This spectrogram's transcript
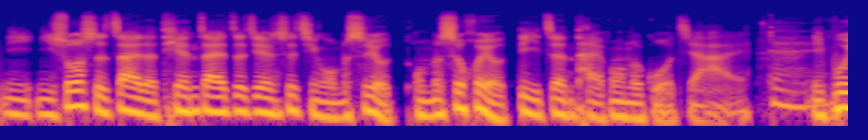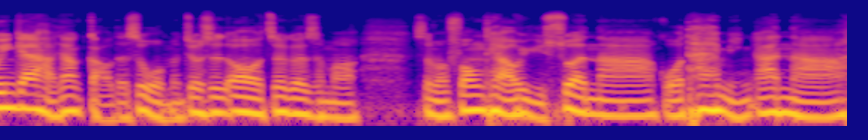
你你说实在的，天灾这件事情，我们是有，我们是会有地震、台风的国家，哎，对，你不应该好像搞的是我们就是哦，这个什么什么风调雨顺啊，国泰民安呐，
